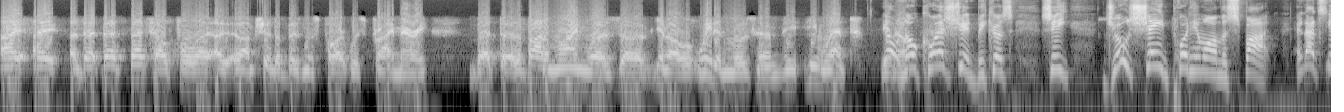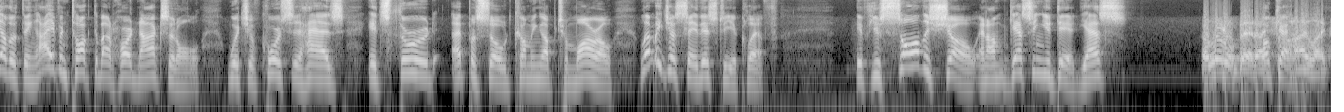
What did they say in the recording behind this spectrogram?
I, I uh, that that that's helpful. I, I, I'm sure the business part was primary, but uh, the bottom line was, uh, you know, we didn't lose him. He he went. No, know? no question. Because see, Joe Schoen put him on the spot. And that's the other thing. I haven't talked about Hard Knocks at all, which of course it has its third episode coming up tomorrow. Let me just say this to you, Cliff. If you saw the show, and I'm guessing you did, yes? A little bit. I Okay. saw highlights.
